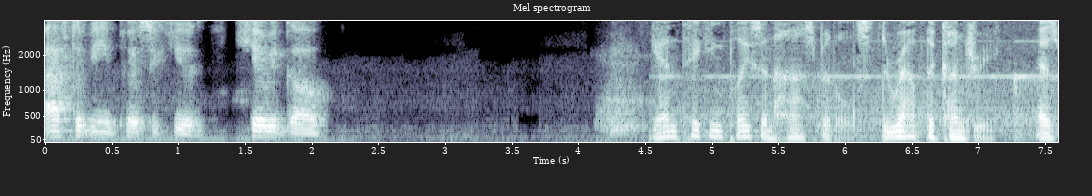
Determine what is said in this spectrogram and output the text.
after being persecuted. Here we go began taking place in hospitals throughout the country as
